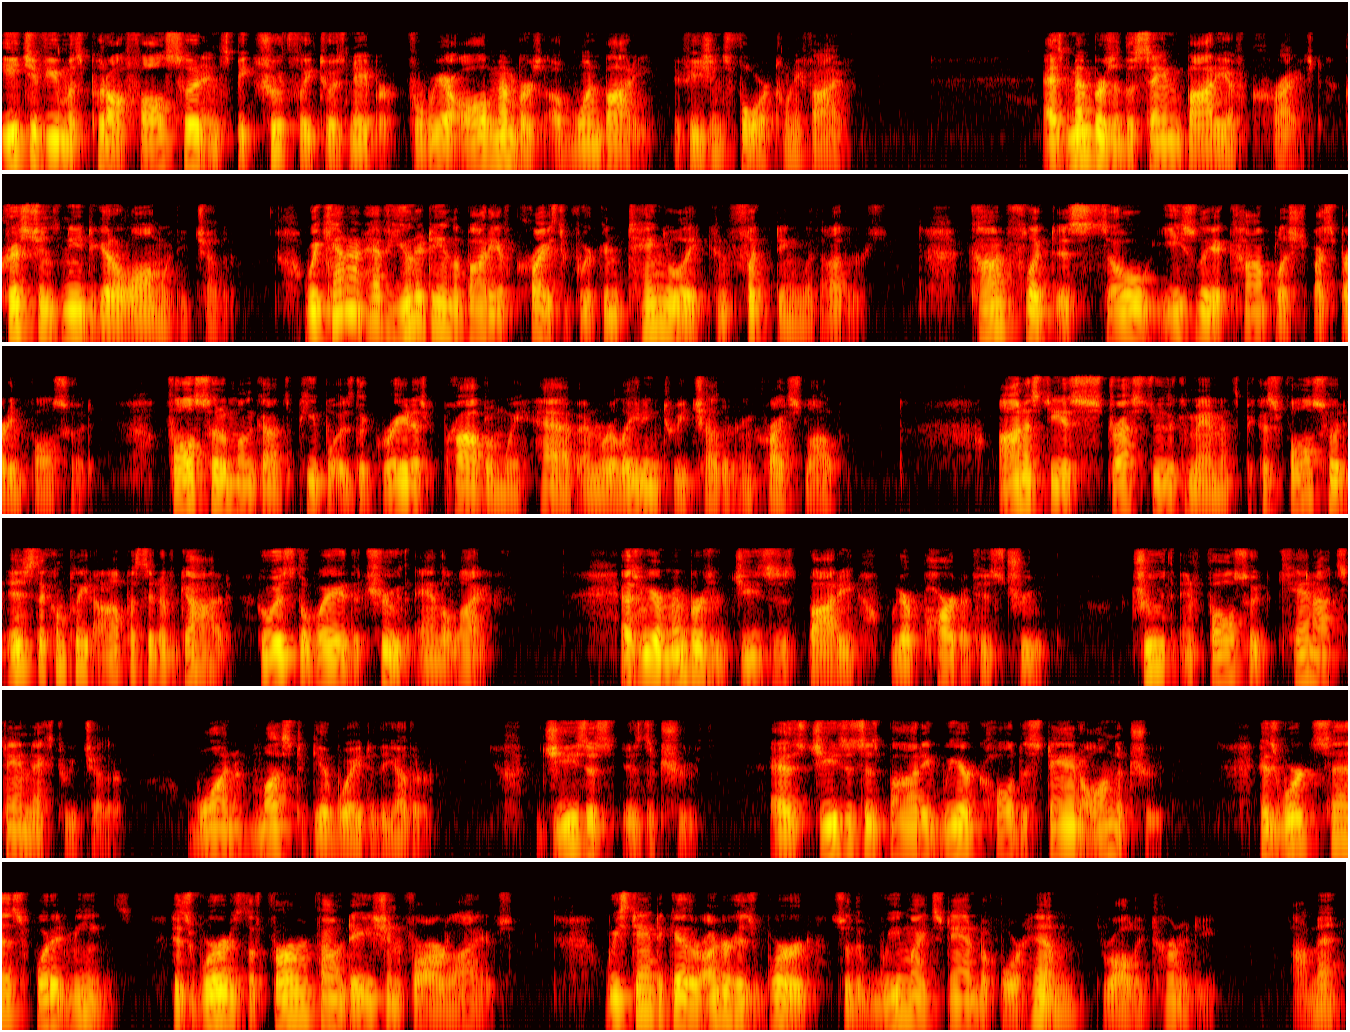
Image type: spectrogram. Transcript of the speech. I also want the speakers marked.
Speaker 1: Each of you must put off falsehood and speak truthfully to his neighbor, for we are all members of one body. Ephesians 4:25. As members of the same body of Christ, Christians need to get along with each other. We cannot have unity in the body of Christ if we are continually conflicting with others. Conflict is so easily accomplished by spreading falsehood. Falsehood among God's people is the greatest problem we have in relating to each other in Christ's love. Honesty is stressed through the commandments because falsehood is the complete opposite of God, who is the way, the truth, and the life. As we are members of Jesus' body, we are part of his truth. Truth and falsehood cannot stand next to each other. One must give way to the other. Jesus is the truth. As Jesus' body, we are called to stand on the truth. His word says what it means. His word is the firm foundation for our lives. We stand together under his word so that we might stand before him through all eternity. Amen.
